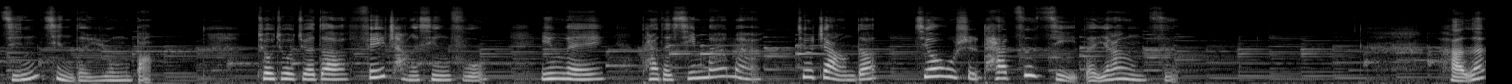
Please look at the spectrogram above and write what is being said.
紧紧的拥抱。秋秋觉得非常幸福，因为他的新妈妈就长得就是他自己的样子。好了，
